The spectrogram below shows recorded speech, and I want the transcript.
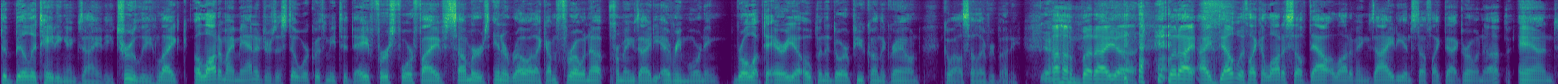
debilitating anxiety truly. Like a lot of my managers that still work with me today first four or five summers in a row like i'm throwing up from anxiety every morning roll up to area open the door puke on the ground go out sell everybody Yeah. um, but I, uh, but I, I dealt with like a lot of self doubt, a lot of anxiety and stuff like that growing up. And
